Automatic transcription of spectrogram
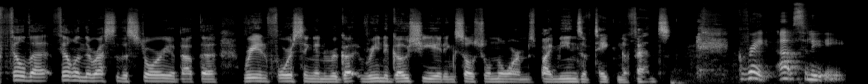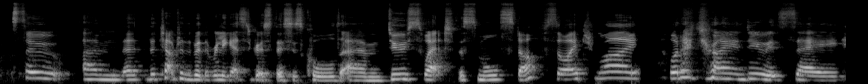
fill that fill in the rest of the story about the reinforcing and re- renegotiating social norms by means of taking offense? Great, absolutely. So, um, the, the chapter of the book that really gets to grips with this is called um, "Do Sweat the Small Stuff." So, I try what I try and do is say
